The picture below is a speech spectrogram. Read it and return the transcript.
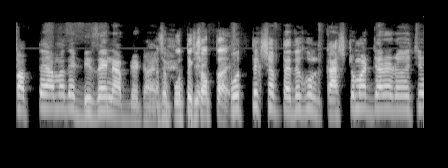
সপ্তাহে আমাদের ডিজাইন আপডেট হয়। আচ্ছা প্রত্যেক সপ্তাহে? প্রত্যেক সপ্তাহে দেখুন কাস্টমার যারা রয়েছে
